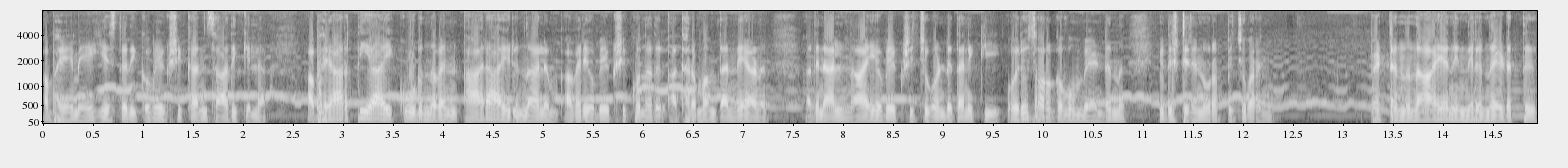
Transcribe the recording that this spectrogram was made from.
അഭയമേകിയ സ്ഥിതിക്ക് ഉപേക്ഷിക്കാൻ സാധിക്കില്ല. അഭയാർത്ഥിയായി കൂടുന്നവൻ ആരായിരുന്നാലും അവരെ ഉപേക്ഷിക്കുന്നത് അധർമ്മം തന്നെയാണ്. അതിനാൽ നായെ ഉപേക്ഷിച്ചുകൊണ്ട് തനിക്ക് ഒരു സ്വർഗവും വേണ്ടെന്ന് യുധിഷ്ഠിരൻ ഉറപ്പിച്ചു പറഞ്ഞു. പെട്ടെന്ന് നായ നിന്നിരുന്നയിടത്ത്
